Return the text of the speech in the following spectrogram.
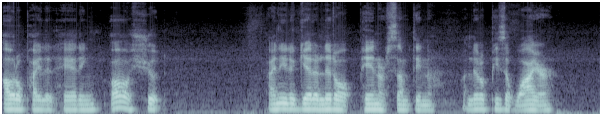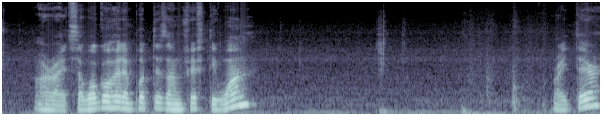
autopilot heading oh shoot I need to get a little pin or something a little piece of wire alright so we'll go ahead and put this on 51 right there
